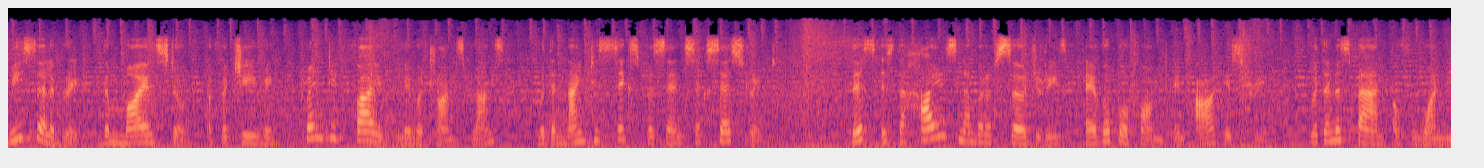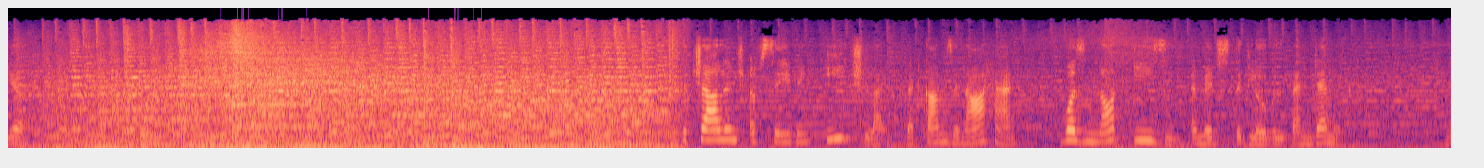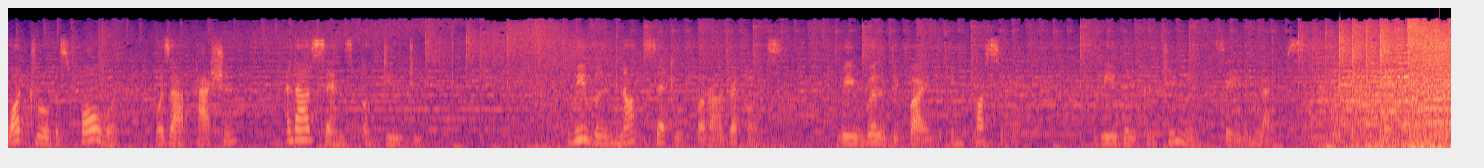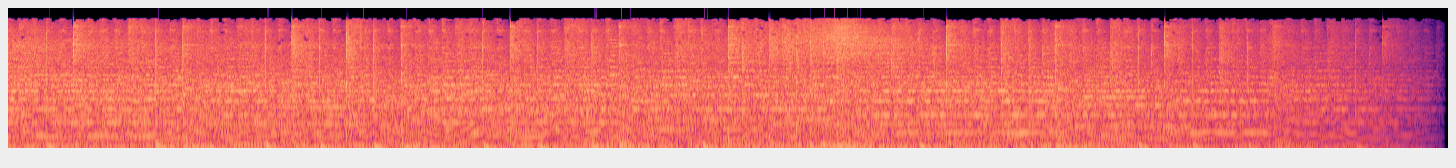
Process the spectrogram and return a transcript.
we celebrate the milestone of achieving 25 liver transplants with a 96% success rate. This is the highest number of surgeries ever performed in our history within a span of one year. The challenge of saving each life that comes in our hand was not easy amidst the global pandemic. What drove us forward was our passion and our sense of duty. We will not settle for our records. We will defy the impossible. We will continue saving lives.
